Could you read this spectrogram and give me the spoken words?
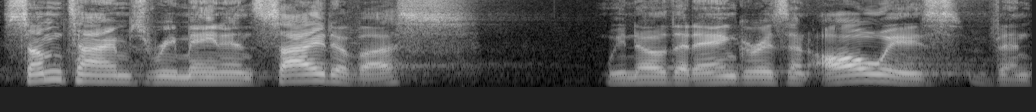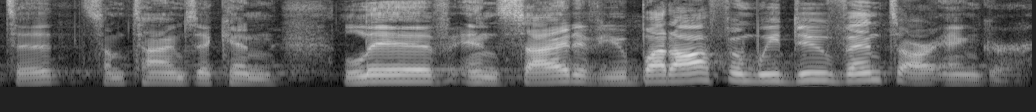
sometimes remain inside of us. We know that anger isn't always vented. Sometimes it can live inside of you, but often we do vent our anger.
